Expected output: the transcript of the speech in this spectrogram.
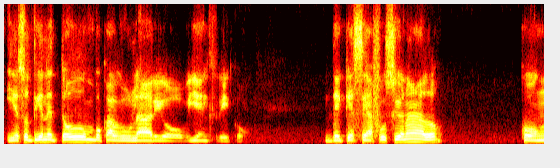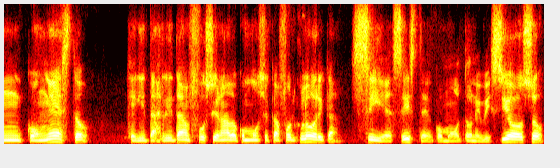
Y eso tiene todo un vocabulario bien rico. De que se ha fusionado con, con esto, que guitarristas han fusionado con música folclórica, sí existen, como Tony Vicioso.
